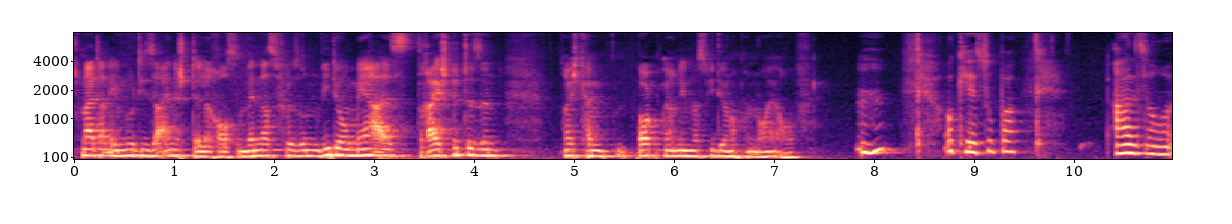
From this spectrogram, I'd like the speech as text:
schneide dann eben nur diese eine Stelle raus. Und wenn das für so ein Video mehr als drei Schnitte sind, habe ich keinen Bock mehr und nehme das Video nochmal neu auf. Mhm. Okay, super. Also,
